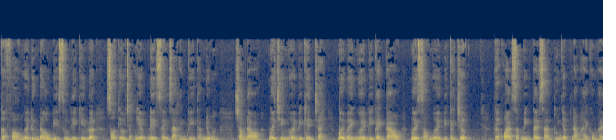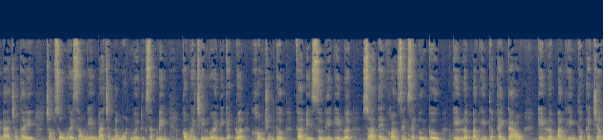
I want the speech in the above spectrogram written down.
cấp phó người đứng đầu bị xử lý kỷ luật do thiếu trách nhiệm để xảy ra hành vi tham nhũng. Trong đó, 19 người bị khiển trách, 17 người bị cảnh cáo, 16 người bị cách chức. Kết quả xác minh tài sản thu nhập năm 2023 cho thấy, trong số 16.351 người được xác minh, có 19 người bị kết luận không trung thực và bị xử lý kỷ luật, xóa tên khỏi danh sách ứng cử, kỷ luật bằng hình thức cảnh cáo, kỷ luật bằng hình thức cách chức.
